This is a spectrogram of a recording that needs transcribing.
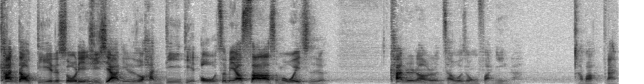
看到跌的时候连续下跌的时候喊低一点哦，这边要杀到什么位置了？看热闹的人才会这种反应啊，好不好？来。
